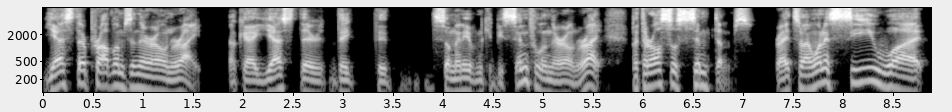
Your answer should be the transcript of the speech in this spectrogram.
yes they're problems in their own right okay? Yes they're they, they so many of them can be sinful in their own right but they're also symptoms right? So i want to see what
